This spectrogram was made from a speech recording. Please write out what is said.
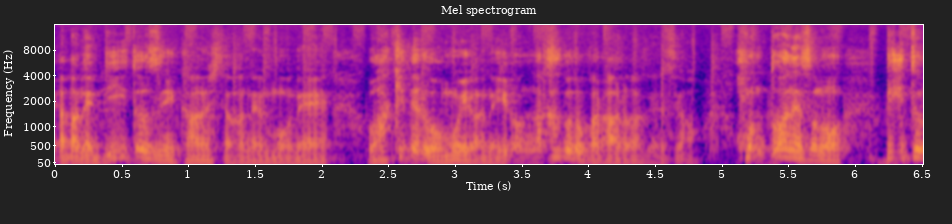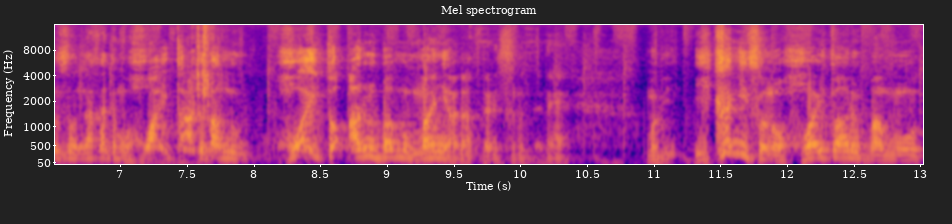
やっぱねビートルズに関してはねもうね湧き出る思いがねいろんな角度からあるわけですよ。本当はねそのビートルズの中でもホワイトアルバムホワイトアルバムマニアだったりするんでね。もういかにそのホワイトアルバムを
